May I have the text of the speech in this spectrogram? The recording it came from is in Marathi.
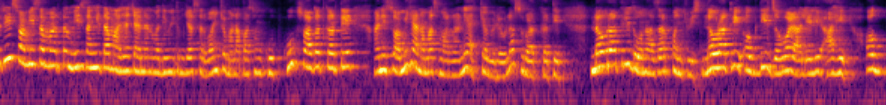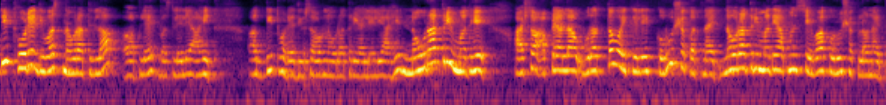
श्री स्वामी समर्थ मी संगीता माझ्या चॅनलमध्ये मी तुमच्या सर्वांच्या मनापासून खूप खूप स्वागत करते आणि स्वामीच्या नामस्मरणाने आजच्या व्हिडिओला सुरुवात करते. नवरात्री दोन हजार पंचवीस नवरात्री अगदी जवळ आलेली आहे. अगदी थोडे दिवस नवरात्रीला आपले बसलेले आहेत. अगदी थोड्या दिवसावर नवरात्री आलेली आहे. नवरात्रीमध्ये असं आपल्याला व्रत वैकले करू शकत नाहीत. नवरात्रीमध्ये आपण सेवा करू शकलो नाहीत.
